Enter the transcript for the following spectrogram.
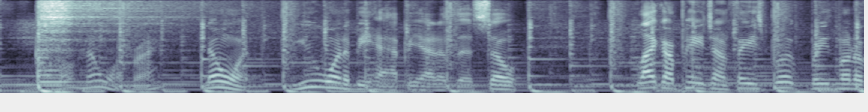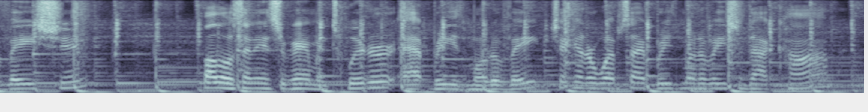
well, no one, right? No one. You want to be happy out of this. So like our page on Facebook, Breathe Motivation. Follow us on Instagram and Twitter at Breathe Motivate. Check out our website, breathemotivation.com.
